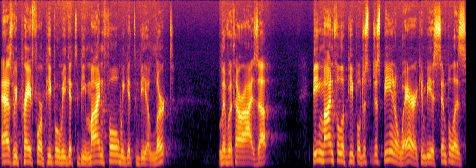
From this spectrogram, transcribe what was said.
As we pray for people, we get to be mindful, we get to be alert, live with our eyes up. Being mindful of people, just, just being aware, it can be as simple as,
